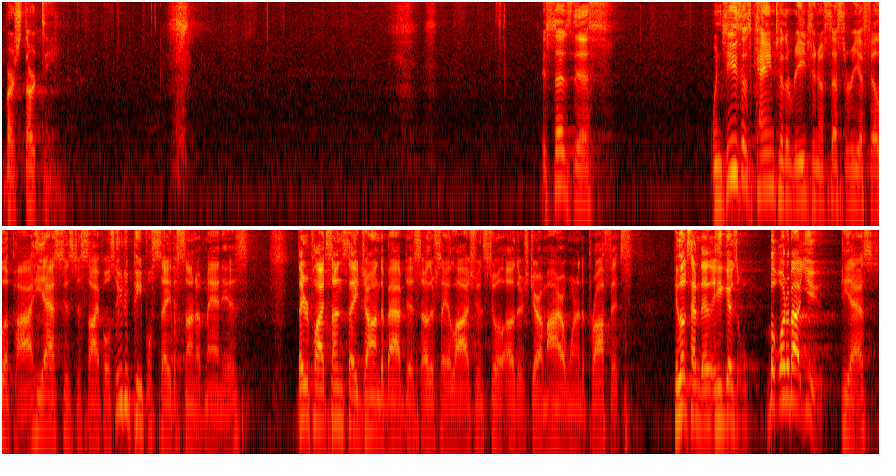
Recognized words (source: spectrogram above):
verse 13. It says this When Jesus came to the region of Caesarea Philippi, he asked his disciples, Who do people say the Son of Man is? They replied, Some say John the Baptist, others say Elijah, and still others, Jeremiah, one of the prophets. He looks at him, he goes, But what about you? He asked,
